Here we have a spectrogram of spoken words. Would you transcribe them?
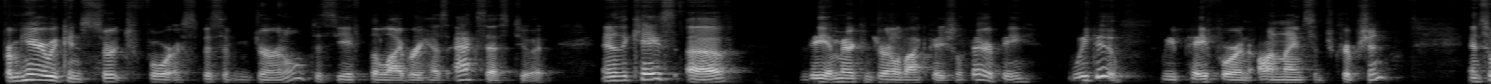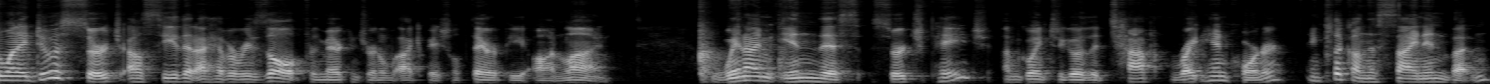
From here, we can search for a specific journal to see if the library has access to it. And in the case of the American Journal of Occupational Therapy, we do. We pay for an online subscription. And so when I do a search, I'll see that I have a result for the American Journal of Occupational Therapy online. When I'm in this search page, I'm going to go to the top right-hand corner and click on the Sign In button.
